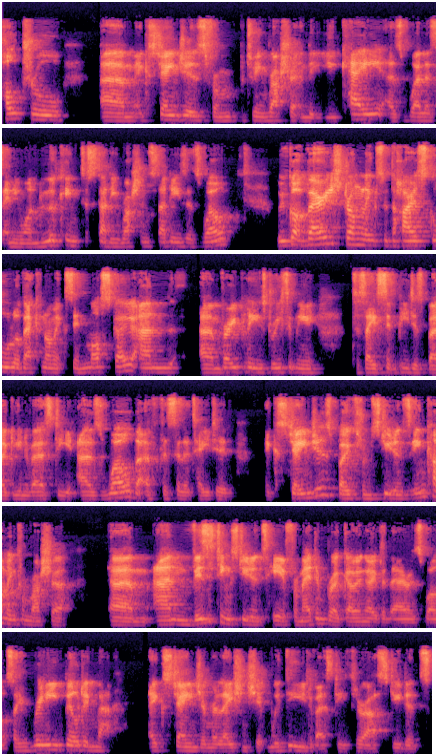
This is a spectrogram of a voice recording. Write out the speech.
cultural um, exchanges from between Russia and the UK, as well as anyone looking to study Russian studies as well. We've got very strong links with the Higher School of Economics in Moscow, and I'm very pleased recently to say St. Petersburg University as well that have facilitated exchanges, both from students incoming from Russia um, and visiting students here from Edinburgh going over there as well. So really building that exchange and relationship with the university through our students.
